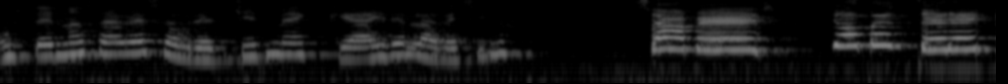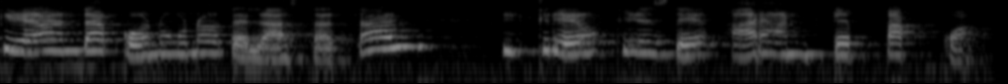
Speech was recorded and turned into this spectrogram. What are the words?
¿usted no sabe sobre el chisme que hay de la vecina? ¿Sabes? Yo me enteré que anda con uno de la estatal y creo que es de Arantepacua.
